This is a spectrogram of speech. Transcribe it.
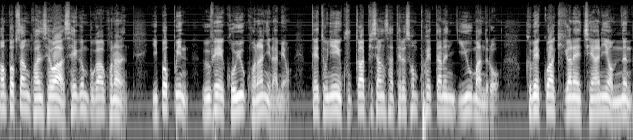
헌법상 관세와 세금 부과 권한은 입법부인 의회 고유 권한이라며 대통령이 국가 비상사태를 선포했다는 이유만으로 금액과 기간에 제한이 없는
